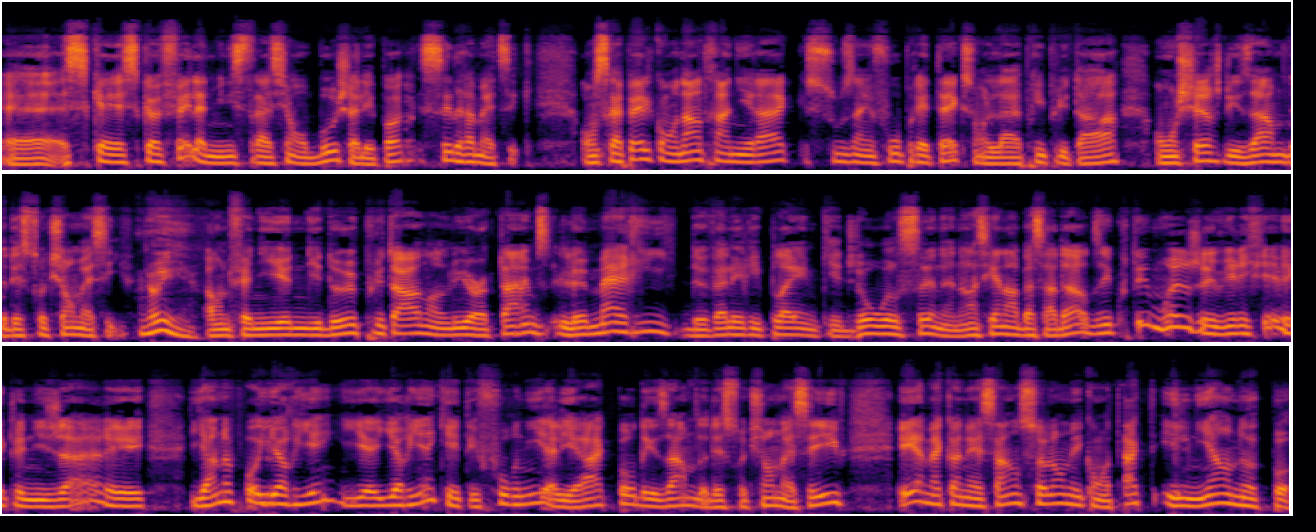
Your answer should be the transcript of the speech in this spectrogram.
Euh, ce que ce que fait l'administration Bush à l'époque, c'est dramatique. On se rappelle qu'on entre en Irak sous un faux prétexte. On l'a appris plus tard. On cherche des armes de destruction massive. Oui. On ne fait ni une ni deux. Plus tard, dans le New York Times, le mari de Valérie Plame, qui est Joe Wilson, un ancien ambassadeur, dit, écoutez, moi, j'ai vérifié avec le Niger et il y en a pas, il y a rien. Il y a, il y a rien qui a été fourni à l'Irak pour des armes de destruction massive. Et à ma connaissance, selon mes contacts, il n'y en a pas.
